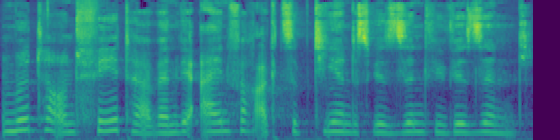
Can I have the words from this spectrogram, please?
Mütter und Väter, wenn wir einfach akzeptieren, dass wir sind, wie wir sind.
